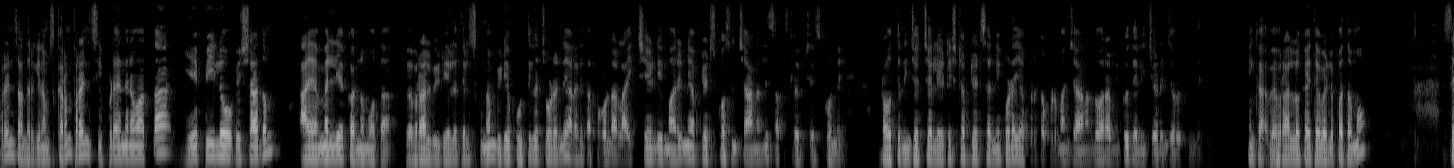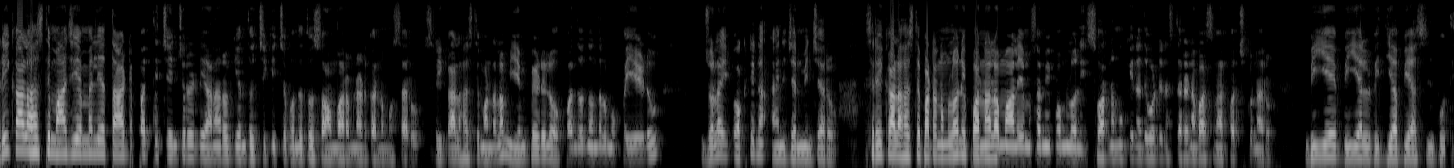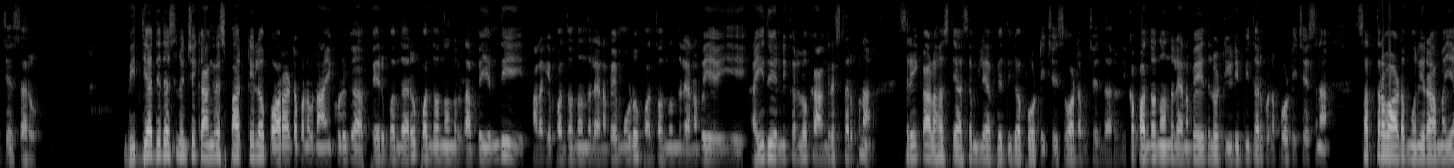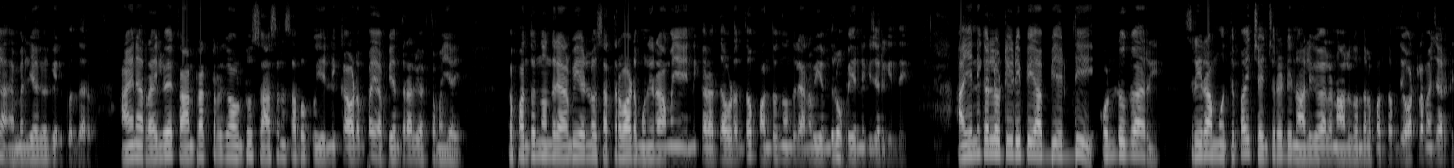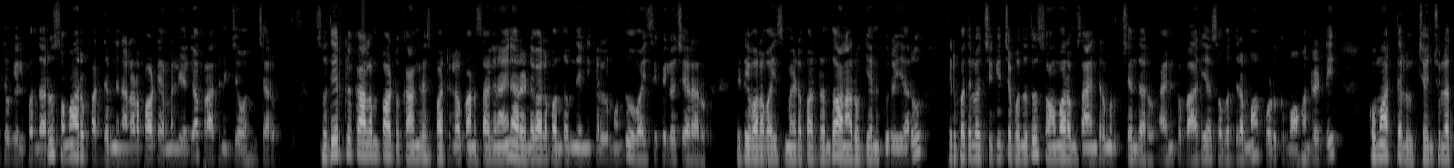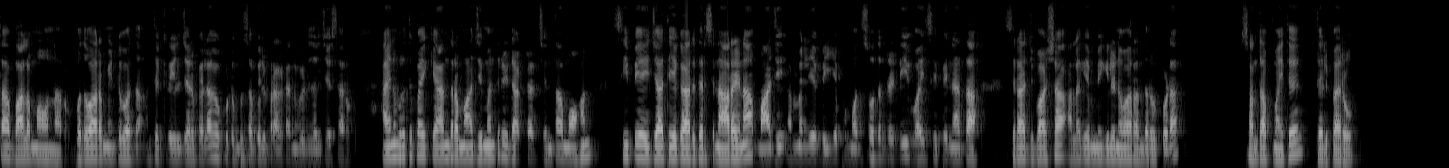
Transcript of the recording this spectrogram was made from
Friends అందరికీ నమస్కారం. Friends ఇప్పుడు అందిన వార్త ఏపీలో విషాదం ఆ ఎమ్మెల్యే కన్నుమూత. వివరాలు వీడియోలో తెలుసుకుందాం. వీడియో పూర్తిగా చూడండి. అలాగే తప్పకుండా లైక్ చేయండి. మరిన్ని అప్డేట్స్ కోసం ఛానల్ని సబ్స్క్రైబ్ చేసుకోండి. ప్రభుత్వం నుంచి వచ్చే లేటెస్ట్ అప్డేట్స్ అన్నీ కూడా ఎప్పటికప్పుడు మన ఛానల్ ద్వారా మీకు తెలియజేయడం జరుగుతుంది. ఇంకా వివరాల్లోకి అయితే వెళ్ళిపోతాము శ్రీకాళహస్తి మాజీ ఎమ్మెల్యే తాటిపత్తి చెంచురెడ్డి అనారోగ్యంతో చికిత్స పొందుతూ సోమవారం నాడు కన్నుమూశారు. శ్రీకాళహస్తి మండలం ఎంపేడులో పంతొమ్మిది వందల ముప్పై ఏడు జులై ఒకటిన ఆయన జన్మించారు. శ్రీకాళహస్తి పట్టణంలోని పొన్నాలమ్మ ఆలయం సమీపంలోని స్వర్ణముఖి నది ఒడ్డిన స్థిర నివాసం ఏర్పరచుకున్నారు. బిఏ బిఎల్ విద్యాభ్యాసం పూర్తి చేశారు. విద్యార్థి దశ నుంచి కాంగ్రెస్ పార్టీలో పోరాట నాయకుడిగా పేరు పొందారు. పంతొమ్మిది వందల డెబ్బై ఎనిమిది అలాగే పంతొమ్మిది వందల ఎనభై మూడు పంతొమ్మిది వందల ఎనభై ఐదు ఎన్నికల్లో కాంగ్రెస్ తరపున శ్రీకాళహస్తి అసెంబ్లీ అభ్యర్థిగా పోటీ చేసి ఓటమి చెందారు. ఇక పంతొమ్మిది వందల ఎనభై ఐదులో టీడీపీ తరపున పోటీ చేసిన సత్రవాడ మునిరామయ్య ఎమ్మెల్యేగా గెలుపొందారు. ఆయన రైల్వే కాంట్రాక్టర్గా ఉంటూ శాసనసభకు ఎన్నిక కావడంపై అభ్యంతరాలు వ్యక్తమయ్యాయి. ఇక పంతొమ్మిది వందల ఎనభై ఏడులో సత్రవాడ మునిరామయ్య ఎన్నిక రద్దవడంతో పంతొమ్మిది వందల ఎనభై ఎనిమిదిలో ఉప ఎన్నిక జరిగింది. ఆ ఎన్నికల్లో టీడీపీ అభ్యర్థి కొండుగారి శ్రీరామ్మూర్తిపై చెంచురెడ్డి నాలుగు వేల నాలుగు వందల పంతొమ్మిది ఓట్ల మెజారిటీతో గెలుపొందారు. సుమారు పద్దెనిమిది నెలల పాటు ఎమ్మెల్యేగా ప్రాతినిధ్యం వహించారు. సుదీర్ఘకాలం పాటు కాంగ్రెస్ పార్టీలో కొనసాగిన ఆయన రెండు వేల పంతొమ్మిది ఎన్నికల ముందు వైసీపీలో చేరారు. ఇటీవల వయసు మేడపడడంతో అనారోగ్యానికి గురయ్యారు. తిరుపతిలో చికిత్స పొందుతూ సోమవారం సాయంత్రం మృతి చెందారు. ఆయనకు భార్య సుభద్రమ్మ కొడుకు మోహన్ రెడ్డి కుమార్తెలు చెంచులత బాలమ్మ ఉన్నారు. బుధవారం ఇంటి వద్ద అంత్యక్రియలు జరిపేలాగా కుటుంబ సభ్యులు ప్రకటన విడుదల చేశారు. ఆయన మృతిపై కేంద్ర మాజీ మంత్రి డాక్టర్ చింతామోహన్ సిపిఐ జాతీయ కార్యదర్శి నారాయణ మాజీ ఎమ్మెల్యే బియ్యపు మధుసూదన్ రెడ్డి వైసీపీ నేత సిరాజ్ బాషా అలాగే మిగిలిన వారందరూ కూడా సంతాపం అయితే తెలిపారు.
